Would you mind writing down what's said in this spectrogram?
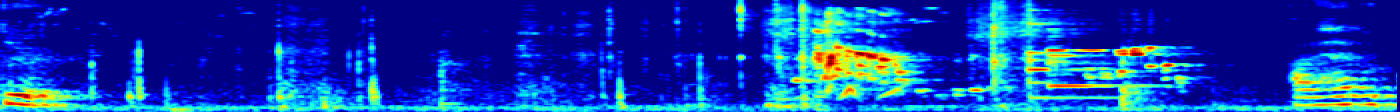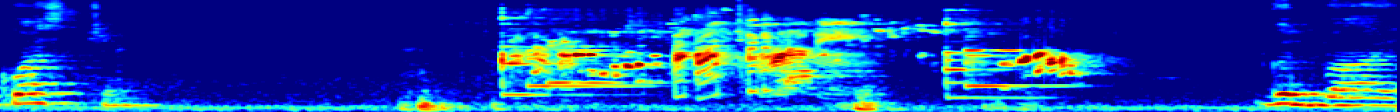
Here. I have a question. Goodbye.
